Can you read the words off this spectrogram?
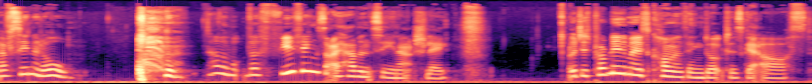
I've seen it all. now, the, the few things that I haven't seen actually, which is probably the most common thing doctors get asked,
